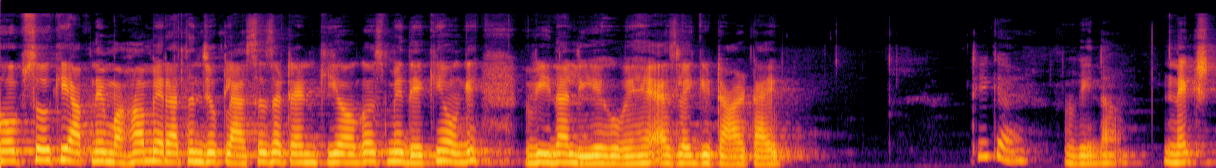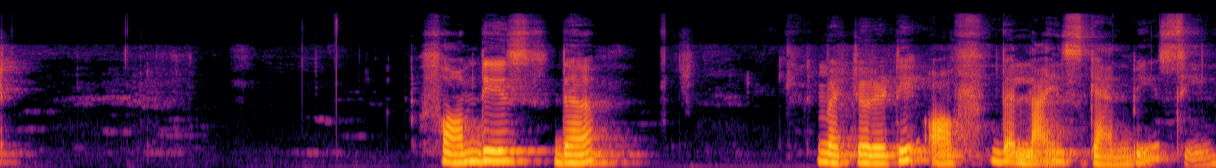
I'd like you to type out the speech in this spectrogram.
होप सो कि आपने महा मैराथन जो क्लासेस अटेंड किया होगा, उसमें देखे होंगे, वीणा लिए हुए हैं एज लाइक गिटार टाइप ठीक है, veena next form this the maturity of the lines can be seen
